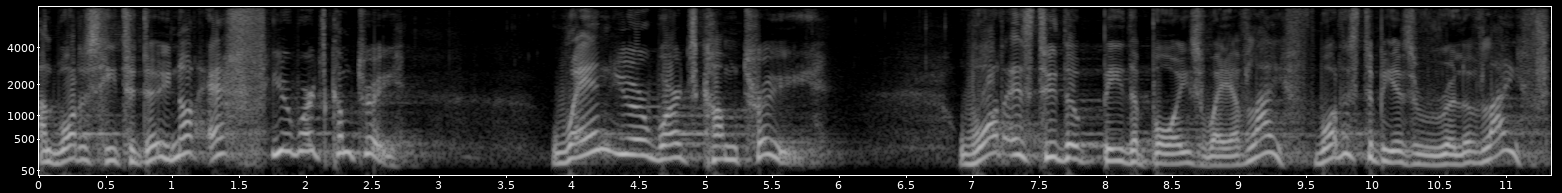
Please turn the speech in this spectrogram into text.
And what is he to do? Not if your words come true. When your words come true, what is to the, be the boy's way of life? What is to be his rule of life?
